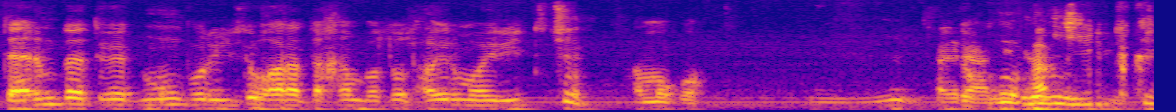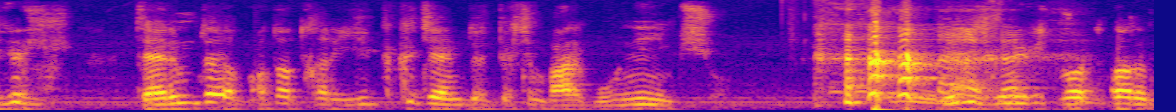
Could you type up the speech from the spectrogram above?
заримдаа тэгээд мөнгө бүр илүү гараад байх юм бол 2 моёр идчихнэ хамаагүй. Хоёр аны тавч идэх гэж л заримдаа бодоод тахаар идэх гэж амьдрдаг чинь баг үний юм шүү. Тэгж бодохоор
